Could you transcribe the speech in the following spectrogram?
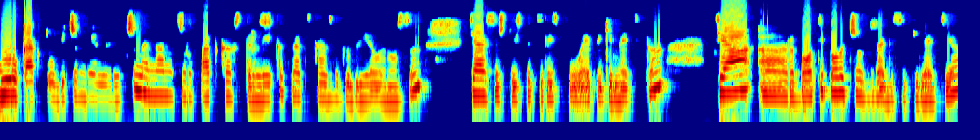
гуру, както обичам да я наричам, е една нацуропатка австралийка, която се казва Габриела Роса. Тя е също и специалист по епигенетика. Тя а, работи повече от две десетилетия,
